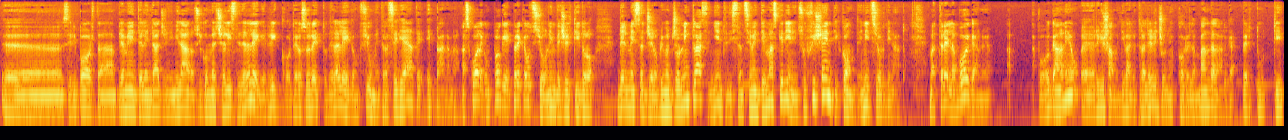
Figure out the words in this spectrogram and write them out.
eh, si riporta ampiamente le indagini di Milano sui commercialisti della Lega, il ricco terosoretto della Lega, un fiume tra Seriate e Panama. A scuole con poche precauzioni invece il titolo del messaggero. Primo giorno in classe, niente distanziamenti e mascherine insufficienti, Conte, inizio ordinato. Mattarella Voganeo Voganeo, eh, riduciamo il divario tra le regioni, occorre la banda larga per tutti.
